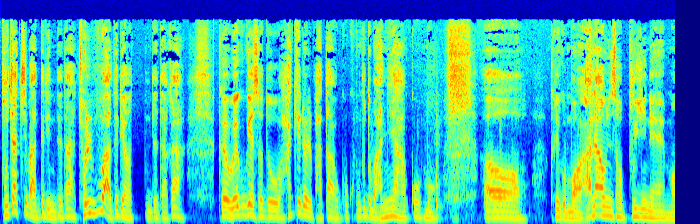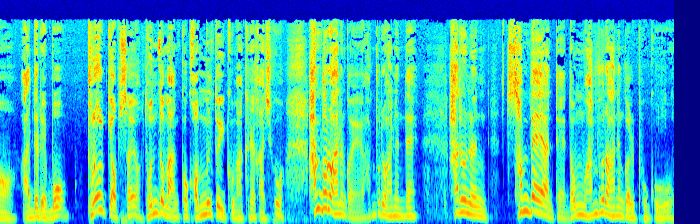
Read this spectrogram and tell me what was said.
부잣집 아들인데다 졸부 아들이었는데다가 그 외국에서도 학위를 받아오고 공부도 많이 하고 뭐어 그리고 뭐 아나운서 부인의 뭐 아들의 뭐 부러울 게 없어요. 돈도 많고 건물도 있고 막 그래가지고 함부로 하는 거예요. 함부로 하는데 하루는 선배한테 너무 함부로 하는 걸 보고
